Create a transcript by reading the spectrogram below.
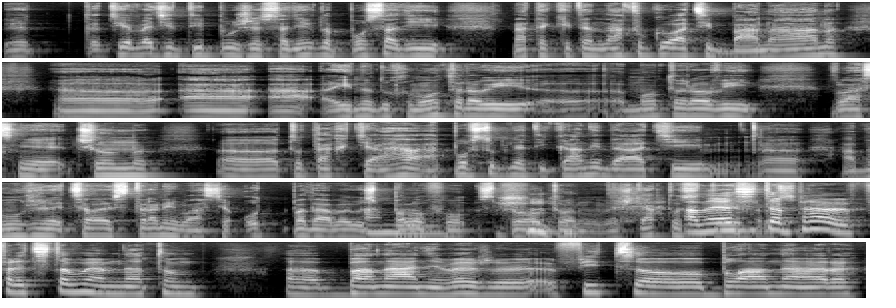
že tie veci typu, že sa niekto posadí na taký ten nafúkovací banán uh, a, a jednoducho motorový, uh, motorový vlastne čln uh, to tak ťaha a postupne tí kandidáti uh, alebo možno aj celé strany vlastne odpadávajú z, pelofo- z pelotónu. Ale ja si to práve predstavujem na tom banáne, vieš, že Fico, Blanár,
